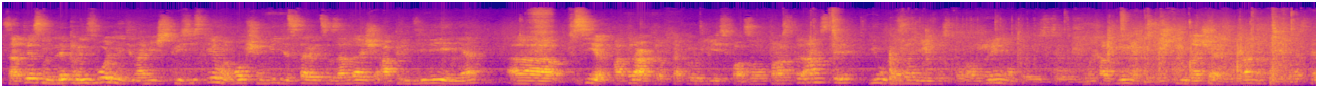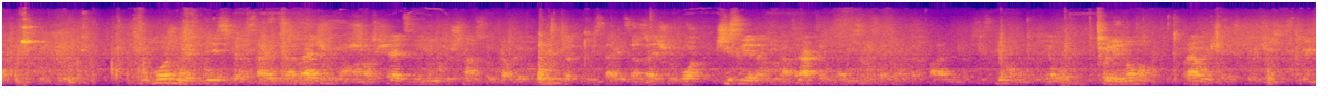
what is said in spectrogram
Соответственно, для произвольной динамической системы в общем виде ставится задача определения э, всех аттракторов, которые есть в фазовом пространстве, и указания их расположения, то есть э, нахождения по существу начальных данных в областях можно здесь ставить задачу, там, обобщать, знаменитую 16 проблему Гринберг, и ставить задачу о числе таких аттракторов в зависимости от некоторых параметров системы, например, от полиномов в правой части системы.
